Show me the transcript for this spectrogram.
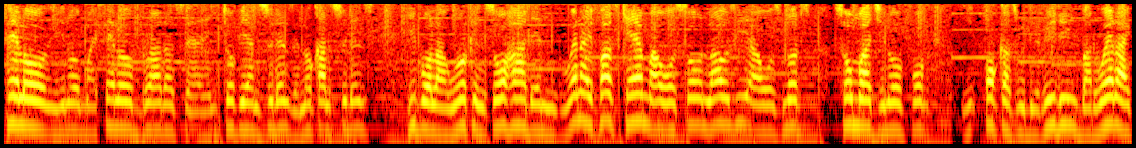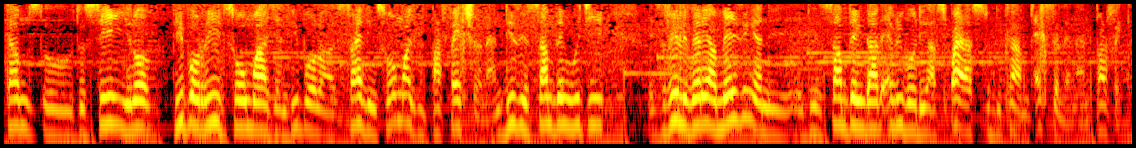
fellow, you know, my fellow brothers, uh, Ethiopian students and local students, people are working so hard. And when I first came, I was so lousy. I was not so much, you know, fo- focused with the reading. But when I come to, to see, you know, people read so much and people are striving so much for perfection. And this is something which is really very amazing and it is something that everybody aspires to become excellent and perfect.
